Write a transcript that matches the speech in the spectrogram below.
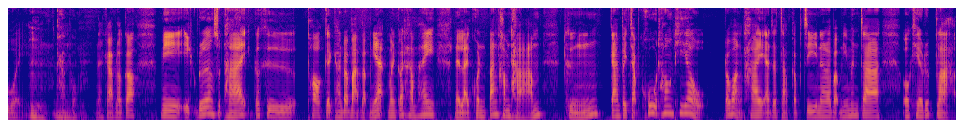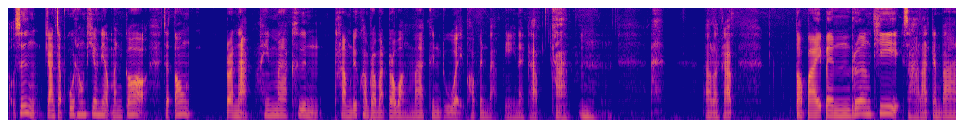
ด้วย อืมครับผมนะครับ แล้วก็มีอีกเรื่องสุดท้ายก็คือพอเกิดการระบาดแบบเนี้ยมันก็ทำให้หลาย ๆ คนตั้งคำถาม ถึงการไปจับคู่ท่องเที่ยว ระหว่างไทยอาจจะจับกับจีนอะไรแบบนี้มันจะโอเคหรือเปล่า ซึ่งการจับคู่ท่องเที่ยวเนี่ยมันก็จะต้องตระหนักให้มากขึ้นทำด้วยความระมัดระวังมากขึ้นด้วยเพราะเป็นแบบนี้นะครับครับอืมอะเอาละครับ ต่อไปเป็นเรื่องที่สหรัฐกันบ้าง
